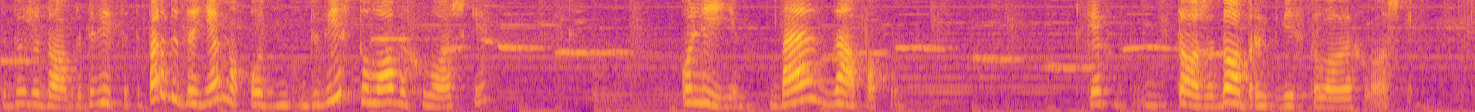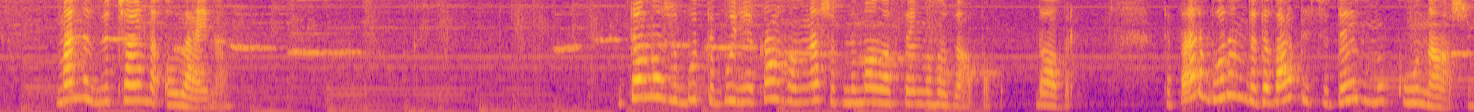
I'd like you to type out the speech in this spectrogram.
Це дуже добре. Дивіться, тепер додаємо 2 столових ложки олії без запаху. Таких теж добрих 2 столових ложки. У мене звичайна олейна. То може бути будь-яка, головне, щоб не мала сильного запаху. Добре. Тепер будемо додавати сюди муку нашу.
